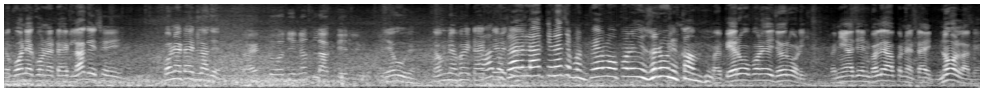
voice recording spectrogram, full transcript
તો કોને કોને ટાઈટ લાગે છે? કોને ટાઈટ લાગે? ટાઈટ તો હજી નથી લાગતી એટલી એવું છે. તમને ભાઈ ટાઈટ કેવી ટાઈટ લાગતી નથી પણ પહેરવો પડે જરૂરી કામ ભાઈ પહેરવો પડે જરૂરી. પણ ત્યાં જઈને ભલે આપણને ટાઈટ ન લાગે.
